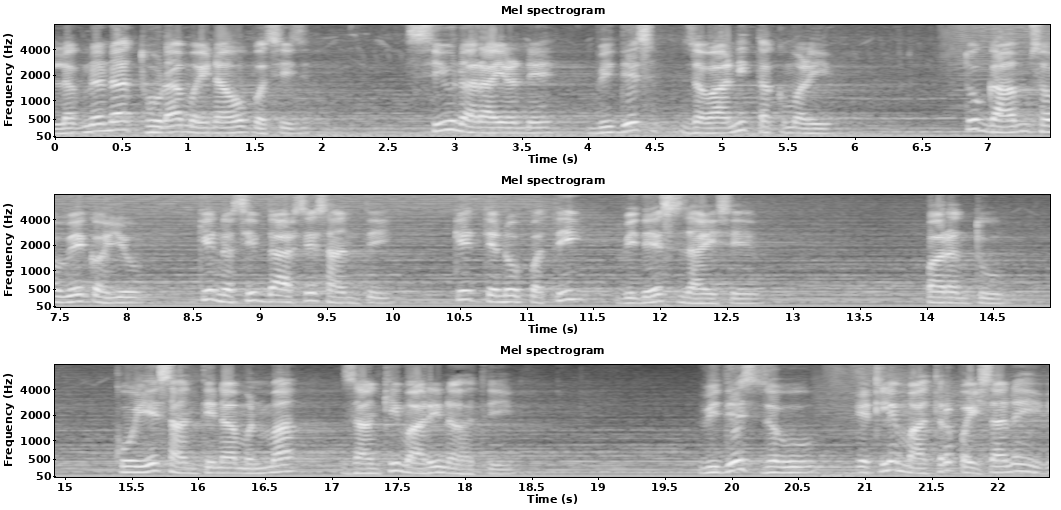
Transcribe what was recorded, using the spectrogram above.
લગ્નના થોડા મહિનાઓ પછી જ શિવનારાયણને વિદેશ જવાની તક મળી. તો ગામ સૌએ કહ્યું કે નસીબદાર છે શાંતિ કે તેનો પતિ વિદેશ જાય છે. પરંતુ કોઈએ શાંતિના મનમાં ઝાંખી મારી ન હતી. વિદેશ જવું એટલે માત્ર પૈસા નહીં,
